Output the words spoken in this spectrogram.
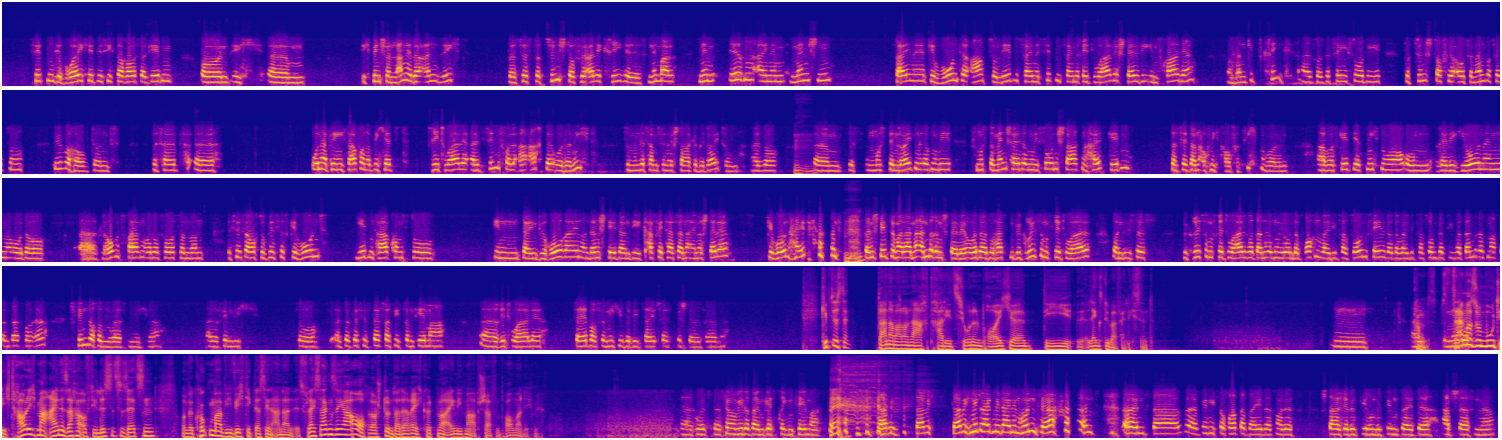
Sitten, Gebräuche, die sich daraus ergeben. Und ich, ähm, ich bin schon lange der Ansicht, dass das der Zündstoff für alle Kriege ist. Nimm mal nimm irgendeinem Menschen seine gewohnte Art zu leben, seine Sitten, seine Rituale, stell die in Frage und dann gibt es Krieg. Also das sehe ich so die, der Zündstoff für Auseinandersetzung überhaupt. Und deshalb, äh, unabhängig davon, ob ich jetzt Rituale als sinnvoll erachte oder nicht, zumindest haben sie eine starke Bedeutung. Also mhm. ähm, es muss den Leuten irgendwie, es muss der Menschheit irgendwie so einen starken Halt geben, dass sie dann auch nicht darauf verzichten wollen. Aber es geht jetzt nicht nur um Religionen oder äh, Glaubensfragen oder so, sondern es ist auch, du bist es gewohnt, jeden Tag kommst du in dein Büro rein und dann steht dann die Kaffeetasse an einer Stelle, Gewohnheit, und mhm. dann steht sie mal an einer anderen Stelle. Oder du hast ein Begrüßungsritual und dieses Begrüßungsritual wird dann irgendwie unterbrochen, weil die Person fehlt oder weil die Person plötzlich was anderes macht und sagt so, äh, stimmt doch irgendwas nicht, ja. Also finde ich so, also das ist das, was ich zum Thema äh, Rituale selber für mich über die Zeit festgestellt habe. Gibt es denn deiner Meinung nach Traditionen, Bräuche, die längst überfällig sind? Hm, Komm, also sei mal so mutig. Trau dich mal, eine Sache auf die Liste zu setzen und wir gucken mal, wie wichtig das den anderen ist. Vielleicht sagen sie ja auch, ja stimmt, hat er recht, könnten wir eigentlich mal abschaffen, brauchen wir nicht mehr. Ja gut, da sind wir wieder beim gestrigen Thema. da habe ich, da hab ich, da hab ich Mitleid mit einem Hund, ja. Und, und da äh, bin ich sofort dabei, dass wir das stark reduzieren bzw. abschaffen, ja.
